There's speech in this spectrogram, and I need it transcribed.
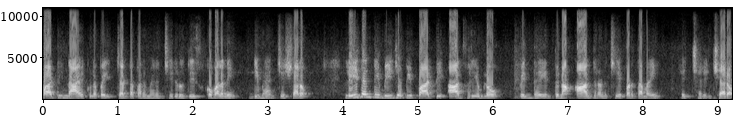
పార్టీ నాయకులపై చట్టపరమైన చర్యలు తీసుకోవాలని డిమాండ్ చేశారు. లేదంటే బీజేపీ పార్టీ ఆధ్వర్యంలో పెద్ద ఎత్తున ఆందోళన చేపడతామని హెచ్చరించారు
